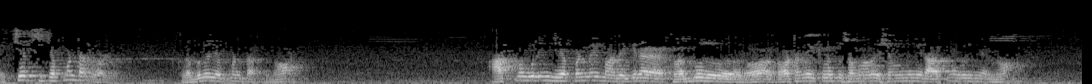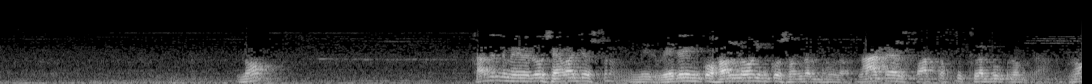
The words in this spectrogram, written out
లెక్చర్స్ చెప్పమంటారు వాళ్ళు. క్లబ్లో చెప్పమంటారు నో ఆత్మ గురించి చెప్పండి మా దగ్గర క్లబ్ రోటరీ క్లబ్ సమావేశం ఉంది మీరు ఆత్మ గురించి నో. నో. కాదండి మేము ఏదో సేవ చేస్తున్నాం. మీరు వేరే ఇంకో హాల్లో ఇంకో సందర్భంలో. Not as part of the club programme no.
